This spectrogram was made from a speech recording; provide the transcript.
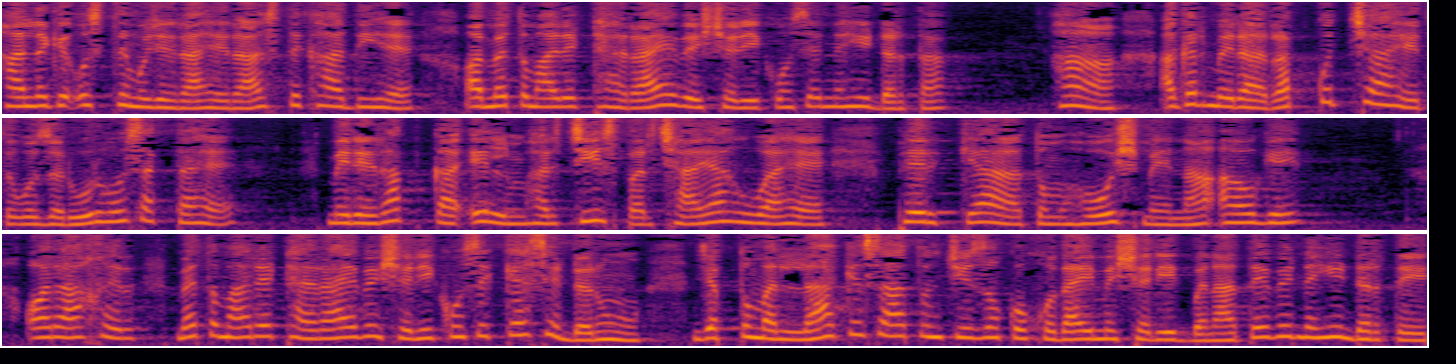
حالانکہ اس نے مجھے راہ راست دکھا دی ہے، اور میں تمہارے ٹھہرائے ہوئے شریکوں سے نہیں ڈرتا۔ ہاں اگر میرا رب کچھ چاہے تو وہ ضرور ہو سکتا ہے۔ میرے رب کا علم ہر چیز پر چھایا ہوا ہے، پھر کیا تم ہوش میں نہ آؤ گے اور آخر، میں تمہارے ٹھہرائے ہوئے شریکوں سے کیسے ڈروں جب تم اللہ کے ساتھ ان چیزوں کو خدائی میں شریک بناتے ہوئے نہیں ڈرتے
